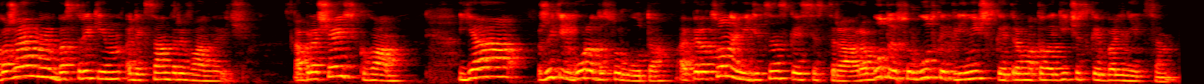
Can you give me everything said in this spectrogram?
Уважаемый Бастрыкин Александр Иванович, обращаюсь к вам. Я житель города Сургута, операционная медицинская сестра, работаю в Сургутской клинической травматологической больнице.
